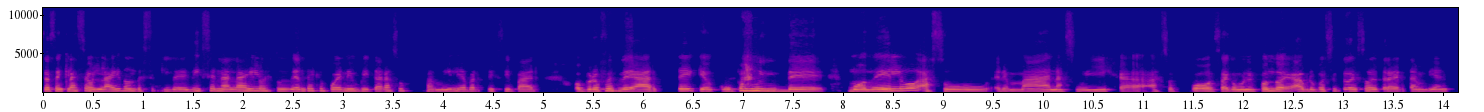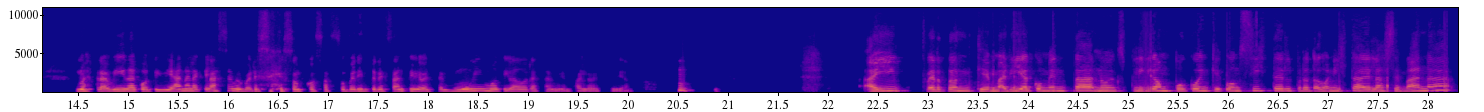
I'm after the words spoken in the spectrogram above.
se hacen clases online donde le dicen a las y los estudiantes que pueden invitar a su familia a participar, o profes de arte que ocupan de modelo a su hermana, a su hija, a su esposa, como en el fondo, a propósito de eso de traer también nuestra vida cotidiana a la clase, me parece que son cosas súper interesantes y deben ser muy motivadoras también para los estudiantes. Ahí, perdón, que María comenta, nos explica un poco en qué consiste el protagonista de la semana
